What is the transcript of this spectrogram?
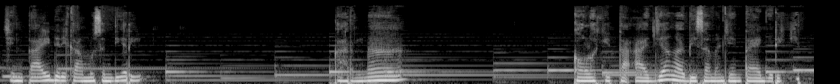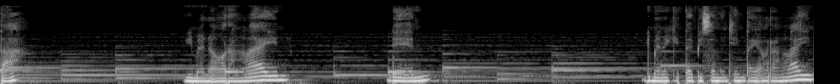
cintai diri kamu sendiri. Karena kalau kita aja nggak bisa mencintai diri kita, gimana orang lain? Dan gimana kita bisa mencintai orang lain.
